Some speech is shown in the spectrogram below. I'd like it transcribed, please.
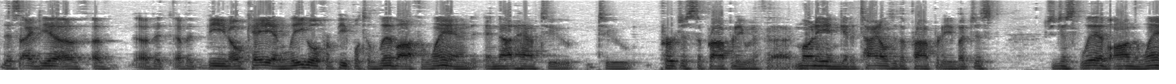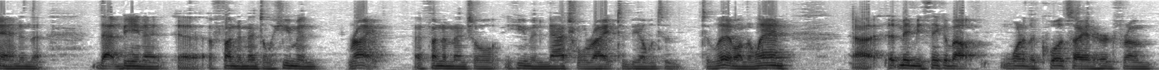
this idea of, of, of, it, of it being okay and legal for people to live off the land and not have to, to purchase the property with uh, money and get a title to the property, but just to just live on the land and the, that being a, a fundamental human right, a fundamental human natural right to be able to, to live on the land. Uh, it made me think about one of the quotes I had heard from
